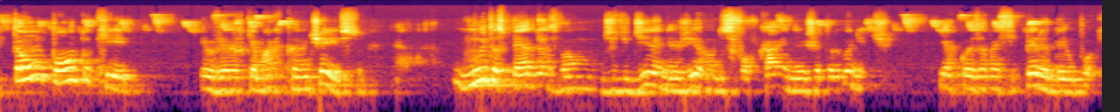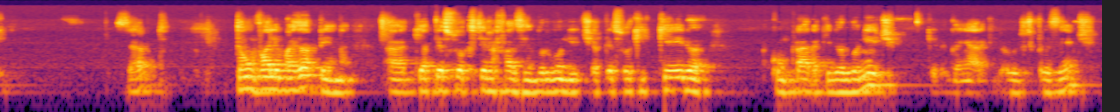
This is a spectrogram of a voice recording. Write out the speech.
Então, um ponto que eu vejo que é marcante é isso. Muitas pedras vão dividir a energia, vão desfocar a energia do orgonite e a coisa vai se perder um pouquinho. Certo? Então, vale mais a pena ah, que a pessoa que esteja fazendo orgonite, a pessoa que queira comprar aquele orgonite, queira ganhar aquele orgonite presente,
